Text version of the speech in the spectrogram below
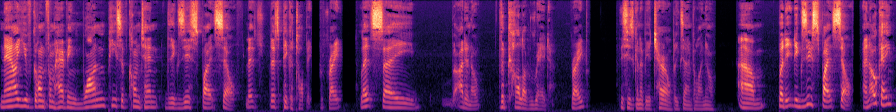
now you've gone from having one piece of content that exists by itself. Let's let's pick a topic, right? Let's say I don't know, the color red, right? This is going to be a terrible example, I know. Um, but it exists by itself. And okay,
